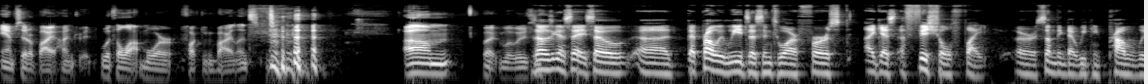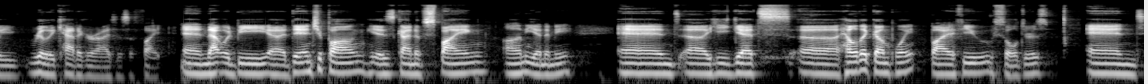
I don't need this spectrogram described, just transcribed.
amps it up by 100 with a lot more fucking violence. Um wait, what was So I was gonna say, so uh, that probably leads us into our first, I guess, official fight, or something that we can probably really categorize as a fight, and that would be uh, Dan Chupong is kind of spying on the enemy, and uh, he gets uh, held at gunpoint by a few soldiers, and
